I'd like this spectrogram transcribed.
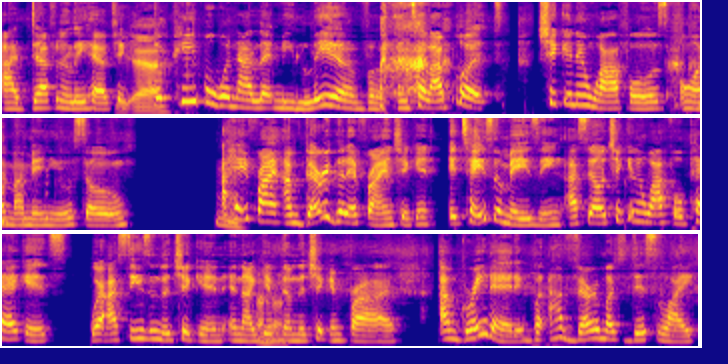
I definitely have chicken. Yeah. The people would not let me live until I put chicken and waffles on my menu. So mm. I hate frying. I'm very good at frying chicken. It tastes amazing. I sell chicken and waffle packets where I season the chicken and I give uh-huh. them the chicken fry. I'm great at it, but I very much dislike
